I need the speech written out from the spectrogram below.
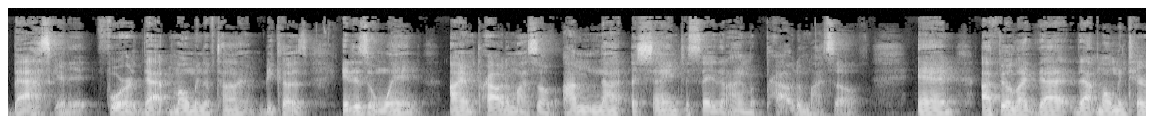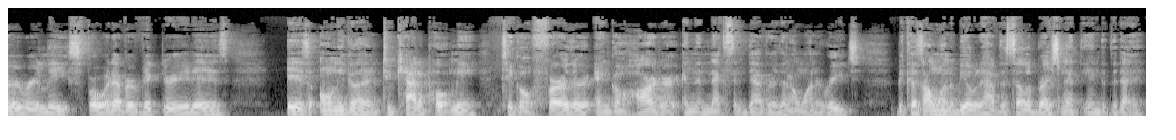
bask in it for that moment of time because it is a win. I am proud of myself. I'm not ashamed to say that I am proud of myself. And I feel like that that momentary release for whatever victory it is is only going to catapult me to go further and go harder in the next endeavor that I want to reach because I want to be able to have the celebration at the end of the day.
